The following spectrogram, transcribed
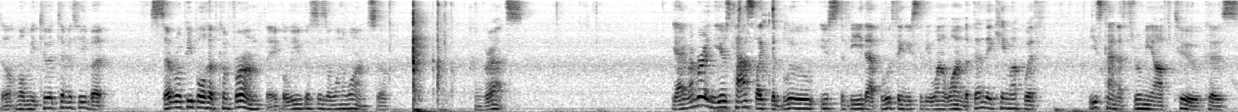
Don't hold me to it, Timothy, but several people have confirmed they believe this is a one-on-one, so congrats. Yeah, I remember in years past, like the blue used to be that blue thing used to be one on one, but then they came up with these kind of threw me off too, because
